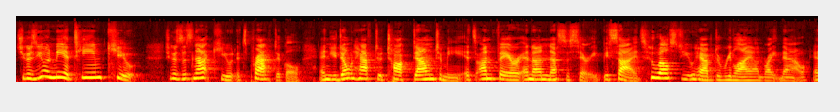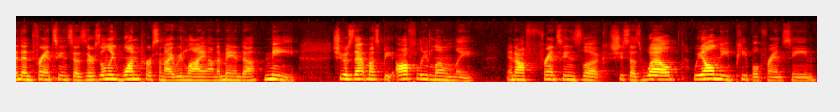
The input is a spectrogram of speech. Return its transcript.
She goes, You and me, a team? Cute. She goes, It's not cute. It's practical. And you don't have to talk down to me. It's unfair and unnecessary. Besides, who else do you have to rely on right now? And then Francine says, There's only one person I rely on, Amanda, me. She goes, That must be awfully lonely. And off Francine's look, she says, Well, we all need people, Francine.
